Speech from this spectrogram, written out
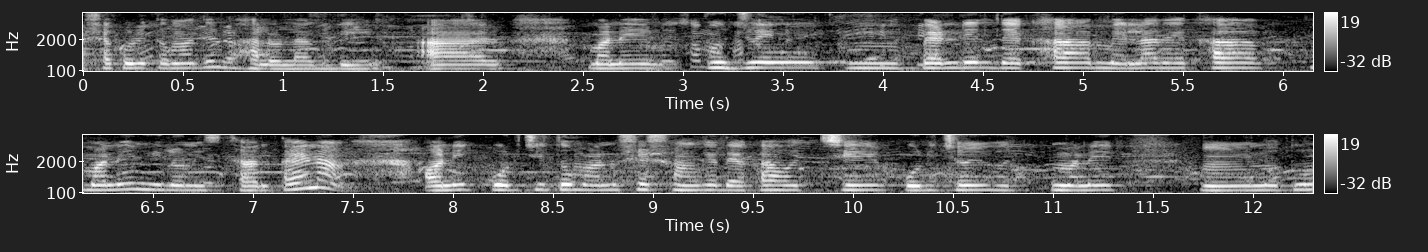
আশা করি তোমাদের ভালো লাগবে। আর মানে পুজো প্যান্ডেল দেখা, মেলা দেখা মানে মিলন স্থান, তাই না? অনেক পরিচিত মানুষের সঙ্গে দেখা হচ্ছে, পরিচয় মানে নতুন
